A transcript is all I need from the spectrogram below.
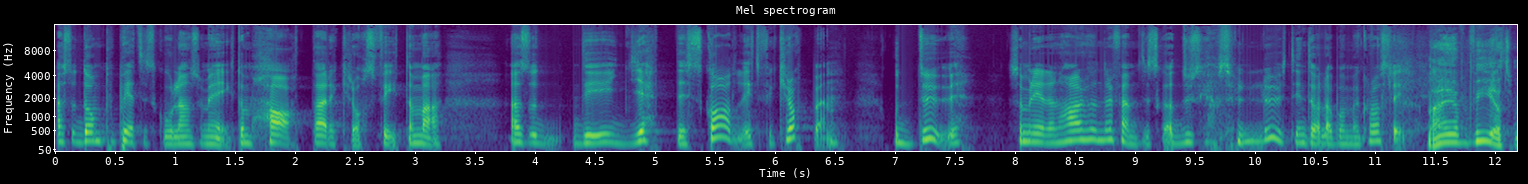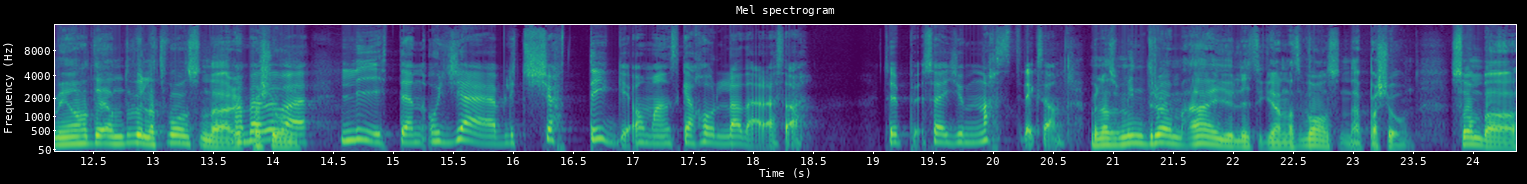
alltså de på PT-skolan som jag gick, de hatar crossfit. De bara, alltså det är jätteskadligt för kroppen. Och du, som redan har 150 skador, du ska absolut inte hålla på med crossfit. nej, jag vet, men jag hade ändå velat vara en sån där Man behöver person. vara liten och jävligt köttig om man ska hålla där alltså. Typ så här gymnast liksom. Men alltså min dröm är ju lite grann att vara en sån där person. Som bara,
